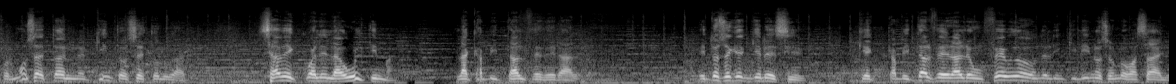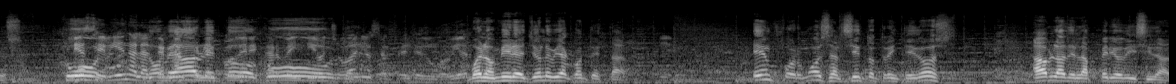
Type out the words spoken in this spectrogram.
Formosa está en el quinto o sexto lugar. ¿Sabe cuál es la última? La capital federal. Entonces, ¿qué quiere decir? Que capital federal es un feudo donde el inquilino son los vasallos. ¿Le hace bien a la no me hable todo 28 años al frente de un gobierno? Bueno, mire, yo le voy a contestar. En Formosa, el 132 habla de la periodicidad.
